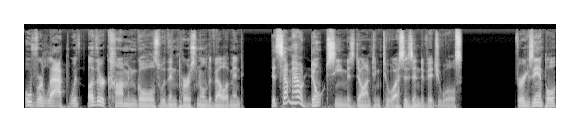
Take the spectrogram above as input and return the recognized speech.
overlap with other common goals within personal development that somehow don't seem as daunting to us as individuals. For example,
